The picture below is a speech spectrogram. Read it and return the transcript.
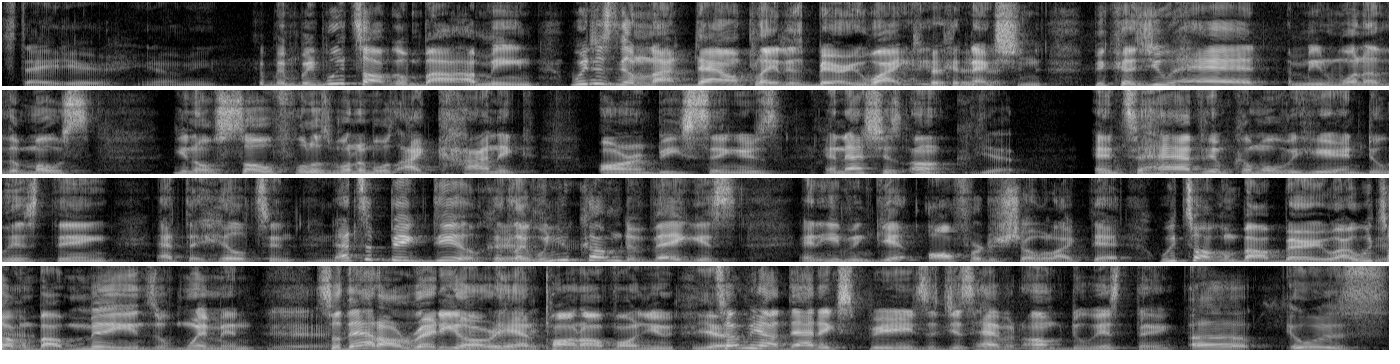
stayed here. You know what I mean? I mean, we talking about. I mean, we're just gonna not downplay this Barry White connection because you had. I mean, one of the most, you know, soulful is one of the most iconic R and B singers, and that's just Unc. Yeah. And to have him come over here and do his thing at the Hilton, Mm-hmm. that's a big deal. Because like when you come to Vegas and even get offered a show like that, we talking about Barry White. We talking about millions of women. Yeah. So that already already had a pawn off on you. Yeah. Tell me how that experience of just having Unc do his thing. Uh, it was.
